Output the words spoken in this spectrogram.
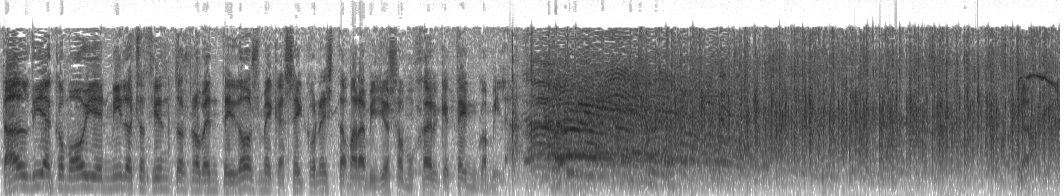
Tal día como hoy, en 1892, me casé con esta maravillosa mujer que tengo a mi lado. Gracias.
